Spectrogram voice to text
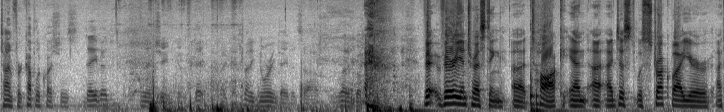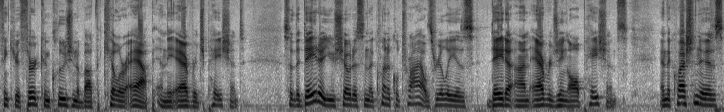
time for a couple of questions. David, and then Gene. 'cause Da- I keep on ignoring David, so I'll let him go. first. Very interesting uh, talk, and uh, I just was struck by your, I think your third conclusion about the killer app and the average patient. So the data you showed us in the clinical trials really is data on averaging all patients. And the question is,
